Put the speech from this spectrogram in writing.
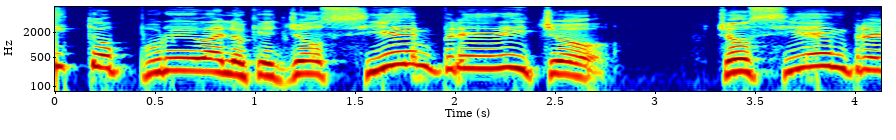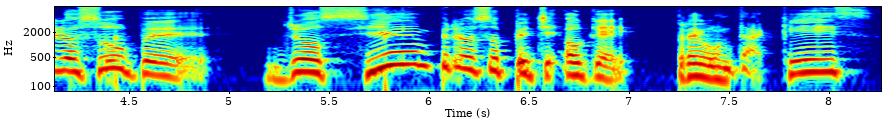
esto prueba lo que yo siempre he dicho, yo siempre lo supe, yo siempre lo sospeché. Ok, pregunta, ¿qué es?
